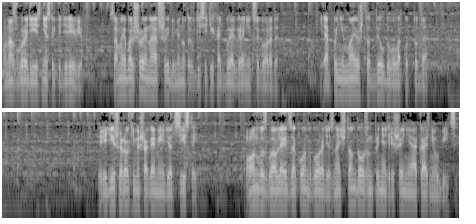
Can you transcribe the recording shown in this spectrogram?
У нас в городе есть несколько деревьев. Самое большое на отшибе, минутах в десяти ходьбы от границы города. Я понимаю, что дылду волокут туда. Впереди широкими шагами идет Систый. Он возглавляет закон в городе, значит, он должен принять решение о казни убийцы.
